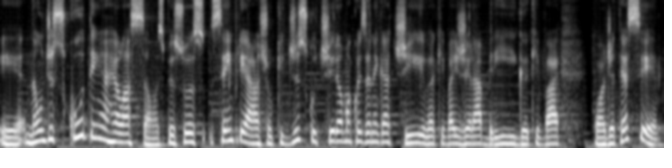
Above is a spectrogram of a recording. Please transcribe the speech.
É, não discutem a relação. As pessoas sempre acham que discutir é uma coisa negativa, que vai gerar briga, que vai. Pode até ser,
